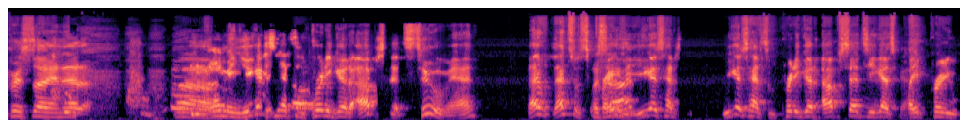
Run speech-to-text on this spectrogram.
Chris Iannetta. Uh, I mean, you guys had some pretty good upsets too, man. That, that's what's, What's crazy. that? You guys had you guys had some pretty good upsets. You guys Okay. played pretty.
